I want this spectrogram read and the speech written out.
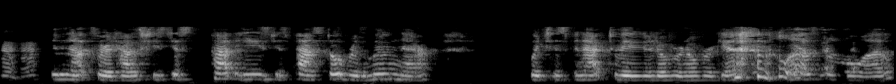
hmm in that third house. She's just he's just passed over the moon there, which has been activated over and over again in the last little while.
